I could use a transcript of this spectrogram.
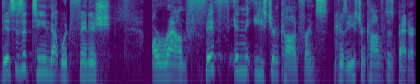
this is a team that would finish around fifth in the Eastern Conference because the Eastern Conference is better,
